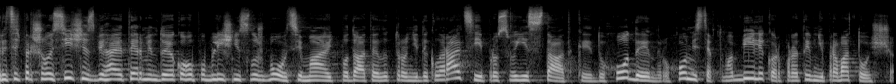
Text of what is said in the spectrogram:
31 січня збігає термін, до якого публічні службовці мають подати електронні декларації про свої статки, доходи, нерухомість, автомобілі, корпоративні права тощо.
